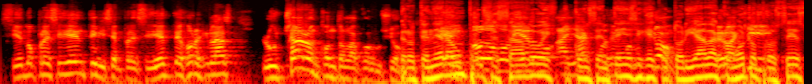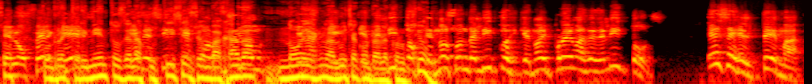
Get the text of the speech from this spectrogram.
siendo presidente y vicepresidente Jorge Glass, lucharon contra la corrupción. Pero tener a un procesado con sentencia ejecutoriada, con otro proceso, con requerimientos de la justicia en su embajada, no es una lucha contra la corrupción. Que no son delitos y que no hay pruebas de delitos. Ese es el tema.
